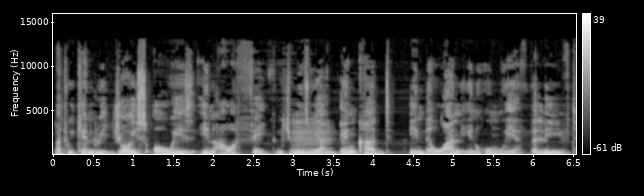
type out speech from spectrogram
but we can rejoice always in our faith, which means we are anchored in the one in whom we have believed.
